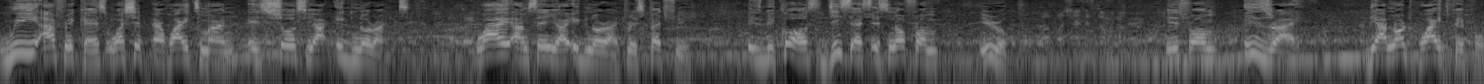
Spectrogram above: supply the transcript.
we Africans worship a white man, it shows you are ignorant. Why I'm saying you are ignorant, respectfully, is because Jesus is not from Europe. He's from Israel. They are not white people.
